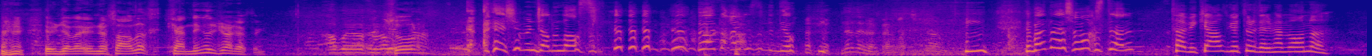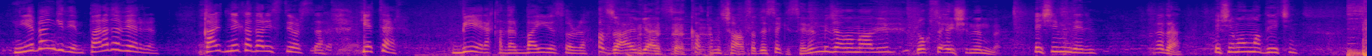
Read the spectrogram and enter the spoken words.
önce önce sağlık. Kendini düşüneceksin. Sor. Eşimin canını alsın. ben de aynısını diyorum. Neden efendim? Açıklar ben de yaşamak istiyorum. Tabii ki al götür derim hem onu. Niye ben gideyim? Para da veririm. Kaç ne kadar istiyorsa. Yeter. Bir yere kadar bayıyor sonra. Azrail gelse kapını çalsa dese ki senin mi canını alayım yoksa eşinin mi? Eşimin derim. Neden? Eşim olmadığı için.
